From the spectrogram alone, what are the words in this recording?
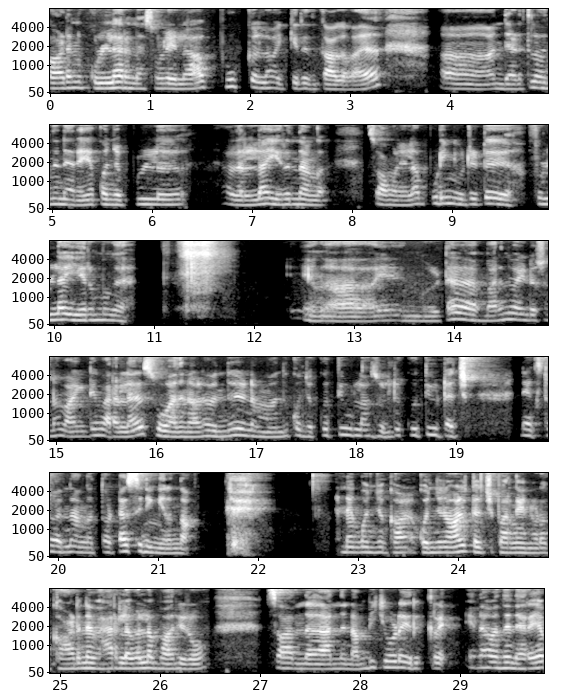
கார்டனுக்குள்ளார நான் சொல்லலாம் பூக்கள்லாம் வைக்கிறதுக்காகவே அந்த இடத்துல வந்து நிறைய கொஞ்சம் புல் அதெல்லாம் இருந்தாங்க. ஸோ அவங்களெல்லாம் பிடுங்கி விட்டுட்டு ஃபுல்லாக எறும்புங்க. எங்கள் எங்கள்கிட்ட மருந்து வாங்கிட்டு சொன்னால் வாங்கிட்டே வரலை. ஸோ அதனால் வந்து நம்ம வந்து கொஞ்சம் குத்தி விடலாம்னு சொல்லிட்டு குத்தி விட்டாச்சு. நெக்ஸ்ட்டு வந்து அங்கே தொட்டாசினிங்க இருந்தான். நான் கொஞ்சம் கா கொஞ்ச நாள் கழிச்சு பாருங்கள் என்னோடய கார்டனை வேறு லெவலில் மாறிடும் ஸோ அந்த அந்த நம்பிக்கையோடு இருக்கிறேன். ஏன்னா வந்து நிறையா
